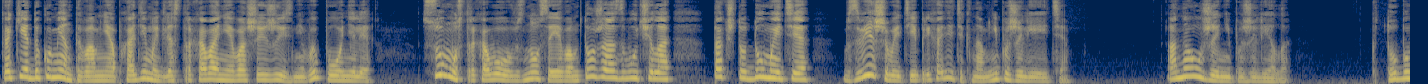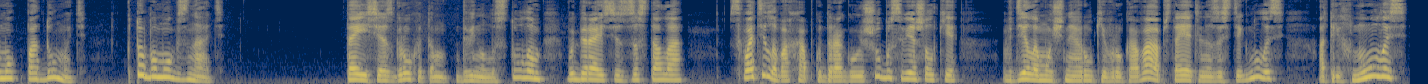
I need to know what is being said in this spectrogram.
какие документы вам необходимы для страхования вашей жизни, вы поняли. Сумму страхового взноса я вам тоже озвучила, так что думайте, взвешивайте и приходите к нам, не пожалеете. Она уже не пожалела. Кто бы мог подумать, кто бы мог знать? Таисия с грохотом двинула стулом, выбираясь из-за стола, схватила в охапку дорогую шубу с вешалки, вдела мощные руки в рукава, обстоятельно застегнулась, отряхнулась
